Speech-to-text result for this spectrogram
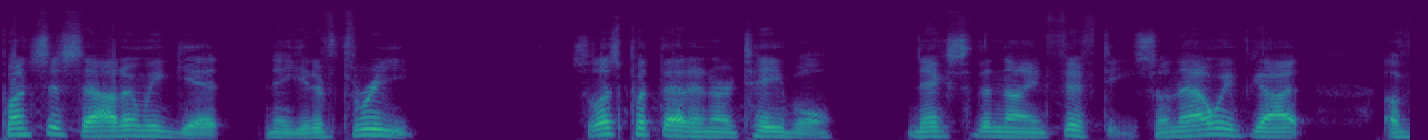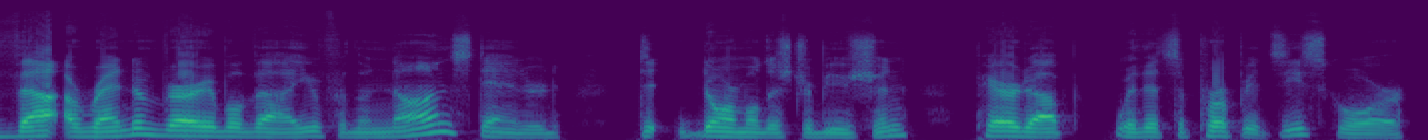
Punch this out and we get negative 3. So let's put that in our table next to the 950. So now we've got a, a random variable value for the non-standard normal distribution paired up with its appropriate z-score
